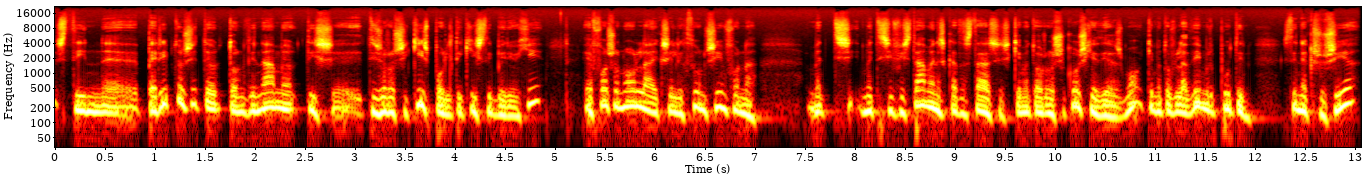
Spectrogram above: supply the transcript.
Στην ε, περίπτωση των δυνάμεων της, ε, της ρωσικής πολιτικής στην περιοχή, εφόσον όλα εξελιχθούν σύμφωνα με τις, με τις υφιστάμενες καταστάσεις και με το ρωσικό σχεδιασμό και με τον Βλαδίμιρ Πούτιν στην εξουσία,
